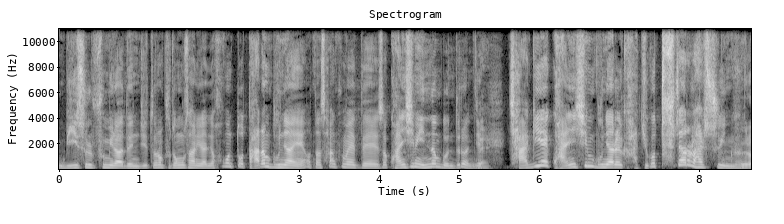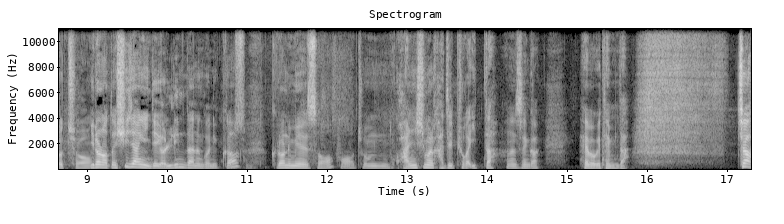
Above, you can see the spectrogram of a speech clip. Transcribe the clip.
미술품이라든지 또는 부동산이라든지 혹은 또 다른 분야의 어떤 상품에 대해서 관심이 있는 분들은 이제 네. 자기의 관심 분야를 가지고 투자를 할 수 있는 그렇죠. 이런 어떤 시장이 이제 열린다는 거니까 그렇습니다. 그런 의미에서 어, 좀 관심을 가질 필요가 있다 하는 생각 해보게 됩니다. 자,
